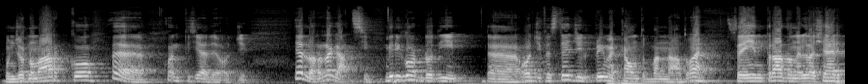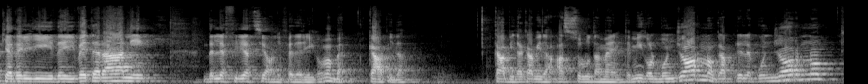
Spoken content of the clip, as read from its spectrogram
Buongiorno Marco, eh, quanti siete oggi? E allora ragazzi, vi ricordo di eh, oggi festeggi il primo account bannato, eh? Sei entrato nella cerchia degli, dei veterani delle affiliazioni, Federico. Vabbè, capita. Capita, capita assolutamente. Micol, buongiorno. Gabriele, buongiorno.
